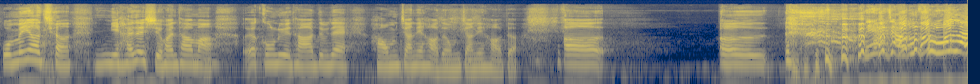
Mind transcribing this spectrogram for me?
我们要讲，你还在喜欢他嘛？要攻略他，对不对？好，我们讲点好的，我们讲点好的。呃。呃，你还讲不出来，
